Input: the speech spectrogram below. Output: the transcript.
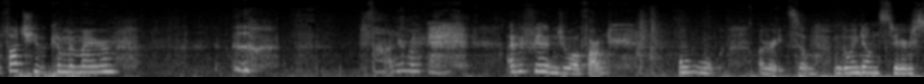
I thought she would come in my room. Ugh. It's not under my bed. I have a feeling Joel found her. Oh, all right. So I'm going downstairs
